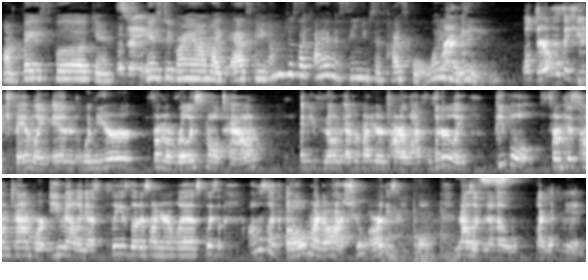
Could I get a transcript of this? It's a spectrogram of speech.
on Facebook and same. Instagram, like asking. I'm just like, I haven't seen you since high school. What do Right. you mean? Well, Daryl has a huge family, and when you're from a really small town and you've known everybody your entire life, literally, people from his hometown were emailing us, "Please let us on your list." Please, I was like, "Oh my gosh, who are these people?" And I was like, "No, like, Again,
